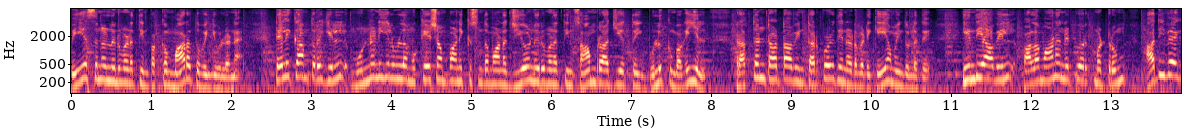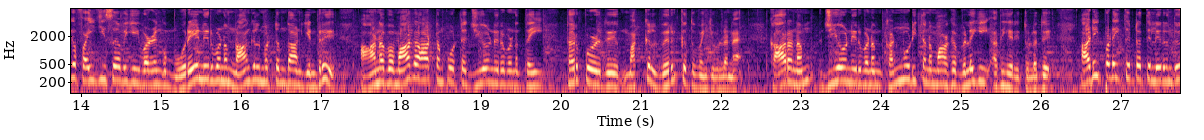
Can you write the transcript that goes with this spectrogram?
பிஎஸ்என்எல் நிறுவனத்தின் பக்கம் மாற துவங்கியுள்ளன. டெலிகாம் துறையில் முன்னணியில் உள்ள முகேஷ் அம்பானிக்கு சொந்தமான ஜியோ நிறுவனத்தின் சாம்ராஜ்யத்தை உழுக்கும் வகையில் ரத்தன் டாடாவின் தற்பொழுதைய நடவடிக்கை அமைந்துள்ளது. இந்தியாவில் பலமான நெட்வொர்க் மற்றும் அதிவேக ஃபைவ் ஜி சேவையை வழங்கும் ஒரே நிறுவனம் நாங்கள் மட்டும்தான் என்று ஆணவம் ஆணவமாக ஆட்டம் போட்ட ஜியோ நிறுவனத்தை தற்பொழுது மக்கள் வெறுக்க துவங்கியுள்ளன. காரணம் ஜியோ நிறுவனம் கண்மூடித்தனமாக விலையை அதிகரித்துள்ளது. அடிப்படை திட்டத்திலிருந்து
